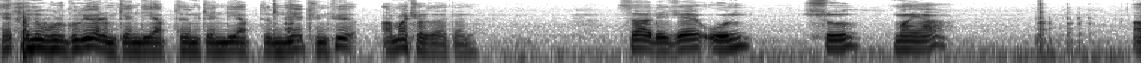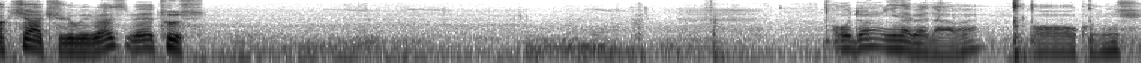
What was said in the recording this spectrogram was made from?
Hep bunu vurguluyorum kendi yaptığım, kendi yaptığım diye. Çünkü amaç o zaten. Sadece un, su, maya, akçaağaç şurubu biraz ve tuz. Odun yine bedava. Oo kurumuş.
